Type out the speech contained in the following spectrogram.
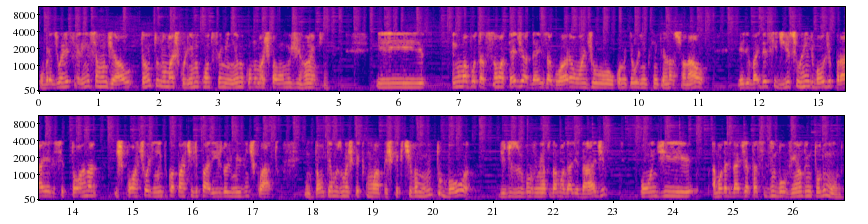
O Brasil é referência mundial tanto no masculino quanto feminino quando nós falamos de ranking. E tem uma votação até dia 10 agora, onde o Comitê Olímpico Internacional ele vai decidir se o handball de praia ele se torna esporte olímpico a partir de Paris 2024. Então temos uma, uma perspectiva muito boa de desenvolvimento da modalidade onde a modalidade já está se desenvolvendo em todo o mundo.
